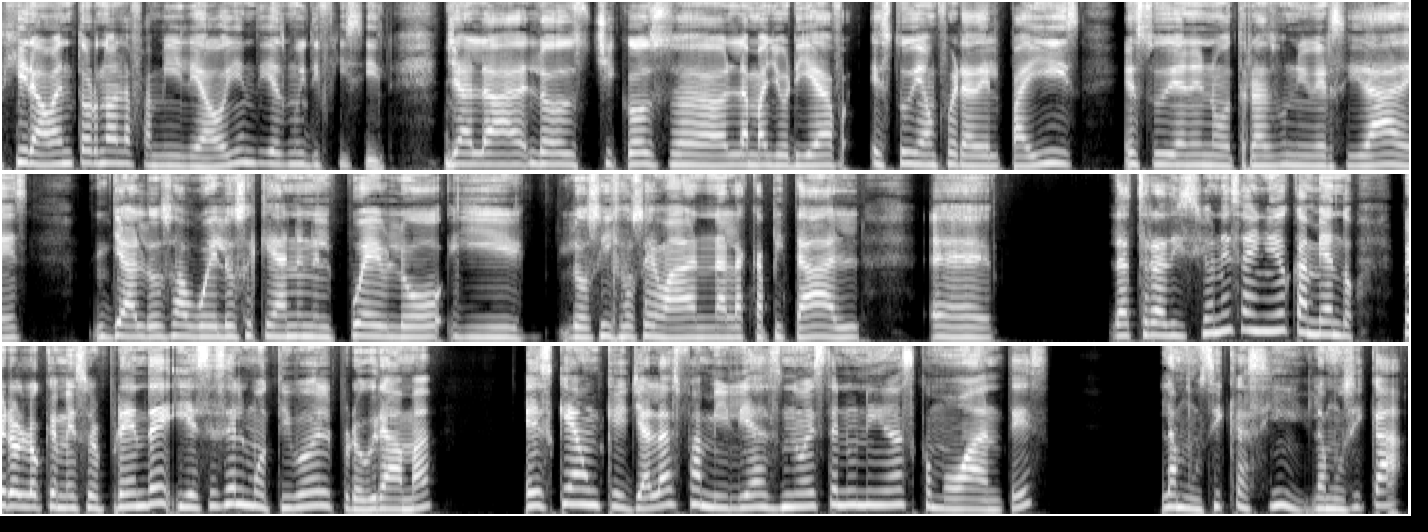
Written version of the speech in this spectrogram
giraba en torno a la familia. Hoy en día es muy difícil. Ya la- los chicos, ah, la mayoría estudian fuera del país, estudian en otras universidades. Ya los abuelos se quedan en el pueblo y los hijos se van a la capital. Eh, las tradiciones han ido cambiando, pero lo que me sorprende, y ese es el motivo del programa, es que aunque ya las familias no estén unidas como antes, la música sí, la música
